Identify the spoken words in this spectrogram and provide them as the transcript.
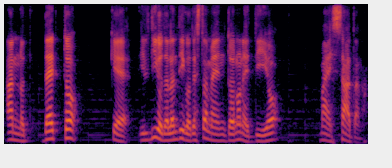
hanno detto che il Dio dell'Antico Testamento non è Dio, ma è Satana.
